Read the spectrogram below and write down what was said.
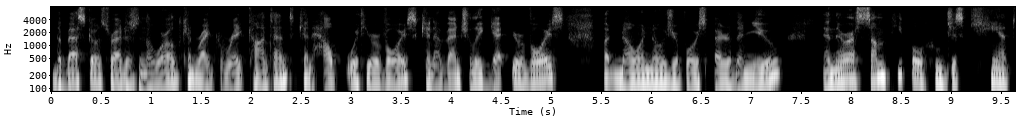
the best ghostwriters in the world can write great content, can help with your voice, can eventually get your voice, but no one knows your voice better than you. And there are some people who just can't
